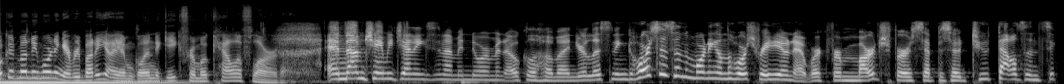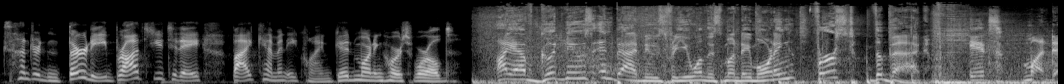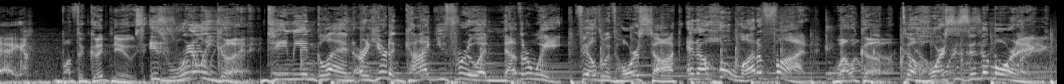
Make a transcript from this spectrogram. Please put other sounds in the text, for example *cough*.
Well, good Monday morning, everybody. I am Glenn the Geek from Ocala, Florida. And I'm Jamie Jennings, and I'm in Norman, Oklahoma. And you're listening to Horses in the Morning on the Horse Radio Network for March 1st, episode 2630, brought to you today by Kemin Equine. Good morning, Horse World. I have good news and bad news for you on this Monday morning. First, the bad. It's Monday. But the good news is really good. Jamie and Glenn are here to guide you through another week filled with horse talk and a whole lot of fun. Welcome to Horses in the Morning.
